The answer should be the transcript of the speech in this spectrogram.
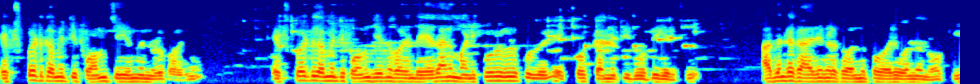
എക്സ്പേർട്ട് കമ്മിറ്റി ഫോം ചെയ്യുമെന്നോട് പറഞ്ഞു. എക്സ്പേർട്ട് കമ്മിറ്റി ഫോം ചെയ്യുമെന്ന് പറയുന്നത് ഏതാനും മണിക്കൂറുകൾക്കുള്ളിൽ എക്സ്പേർട്ട് കമ്മിറ്റി രൂപീകരിച്ചു. അതിന്റെ കാര്യങ്ങളൊക്കെ വന്നപ്പോൾ അവർ വന്ന് നോക്കി.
